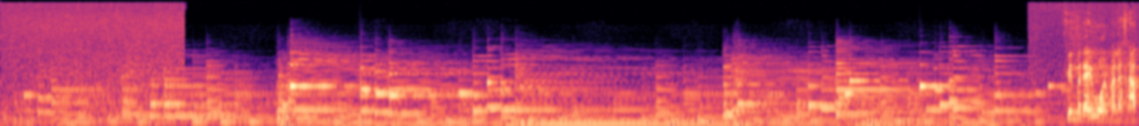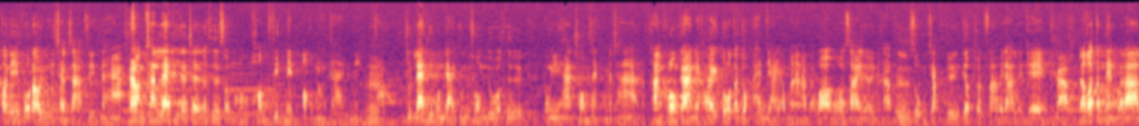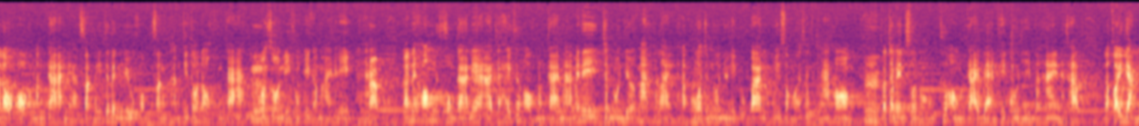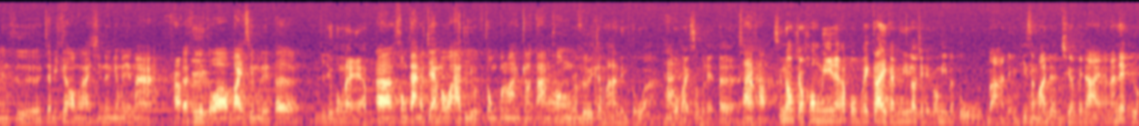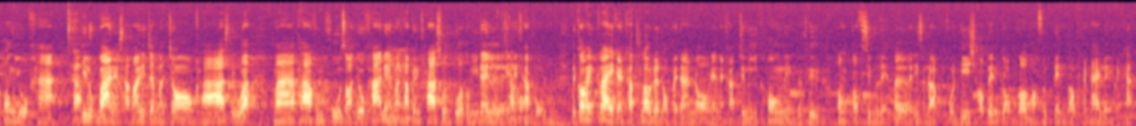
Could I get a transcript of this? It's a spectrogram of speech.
ขึ้นบันไดวนมาแล้วครับ ตอนนี้พวกเราอยู่ที่ชั้น 30 นะฮะ ครับ ฟังก์ชันแรกที่จะเจอก็คือส่วนของห้องฟิตเนสออกกำลังกายนั่นเองนะครับจุดแรกที่ผมอยากให้คุณผู้ชมดูก็คือตรงนี้ฮะช่องแสงธรรมชาติ ทางโครงการเนี่ยเขาให้ตัวกระจกแผ่นใหญ่ออกมา แบบว่าโอเวอร์ไซส์เลยนะครับคือสูงจากพื้นเกือบจดฝ้าเพดานเลยเก้งครับแล้วก็ตำแหน่งเวลาเราออกกำลังกายเนี่ยฝั่งนี้จะเป็นวิวของฝั่งทางที่ต้นออกโครงการ หรือว่าโซนนี้ของเอกมัยนั่นเองนะฮะครับแล้วในห้องโครงการเนี่ยอาจจะให้เครื่องออกกำลังกายมาไม่ได้จำนวนเยอะมากเท่าไหร่นะครับเพราะว่าจำนวนยูนิตลูกบ้านอยู่ที่ 235 ห้อง อืม ก็จะเป็นส่วนของเครื่องออกกำลังกายแบรนด์เทคโนโลยีมาให้นะครับแล้วก็อีกอย่างหนึ่งคือจะมีเครื่องออกกำลังกายชิ้นหนึ่งยังไม่ได้มา ครับก็คือคือ ตัว Bike Simulator จะอยู่ตรงไหนครับอ่าโครงการเขาแจ้งมาว่าอาจจะอยู่ตรงประมาณกลางๆห้อง ก็คือจะมา 1 ตัวใช่ตัว Bike Simulator นะใช่ครับซึ่งนอกจากห้องนี้นะครับผมใกล้ๆกันตรงนี้เราจะเห็นว่ามีประตูอีกบานหนึ่งที่สามารถเดินเชื่อมไปได้ อันนั้นเนี่ยคือห้องโยคะครับที่ลูกบ้านเนี่ยสามารถที่จะมาจองคลาสหรือว่ามาพาคุณครูสอนโยคะเนี่ยมาทำเป็นคลาสส่วนตัวตรงนี้ได้เลยครับ นะครับผมแล้วก็ใกล้ๆกันครับถ้าเราเดินออกไปด้านนอกเนี่ยนะครับจะมีอีกห้องหนึ่งก็คือห้องกอล์ฟซิมูเลเตอร์อันนี้สำหรับคนที่ชอบเล่นกอล์ฟก็มาฝึกเล่นกอล์ฟกันได้เลยนะครับ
